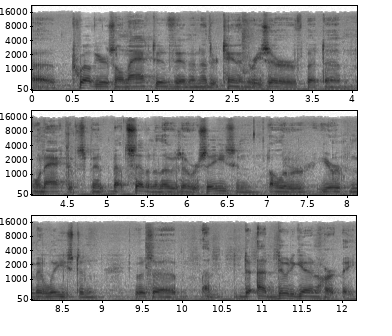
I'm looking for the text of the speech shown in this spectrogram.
uh, 12 years on active and another 10 in the reserve, but uh, on active spent about seven of those overseas and all over Europe and the Middle East, and it was a, I'd, I'd do it again in a heartbeat.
